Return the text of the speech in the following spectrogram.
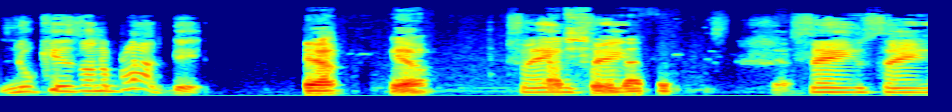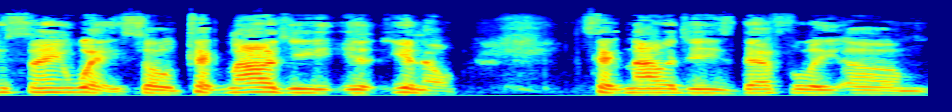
New Kids on the Block did. Yep, yep. Same Absolutely. same same same same way. So technology, you know, technology is definitely um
